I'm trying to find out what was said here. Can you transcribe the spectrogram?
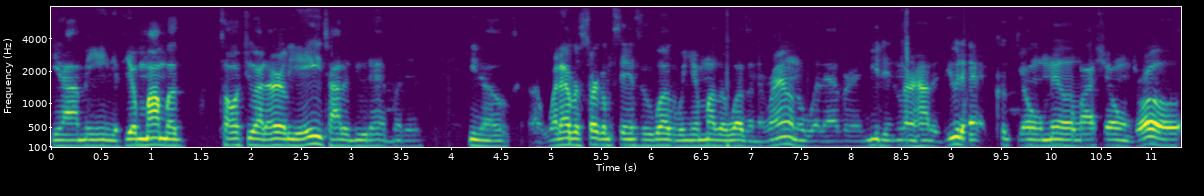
You know what I mean? If your mama taught you at an early age how to do that, but if you know, uh, whatever circumstances was when your mother wasn't around or whatever, and you didn't learn how to do that, cook your own meal, wash your own drawers,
